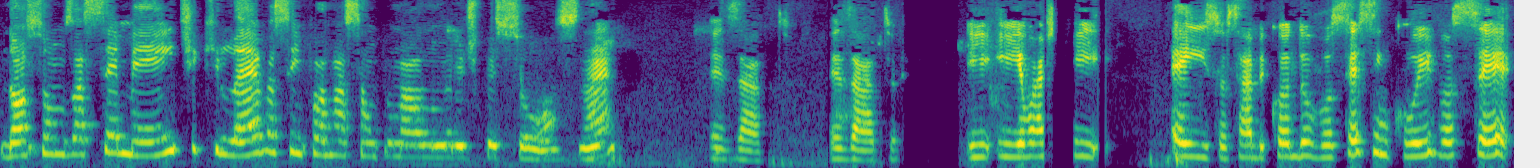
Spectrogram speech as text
Nós somos a semente que leva essa informação para o maior número de pessoas, né? Exato, exato. E, e eu acho que é isso, sabe? Quando você se inclui, você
